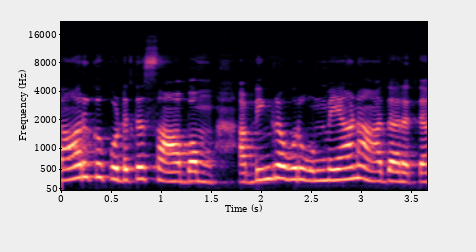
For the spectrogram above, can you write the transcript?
யாருக்கு கொடுத்த சாபம்? அப்படிங்கிற ஒரு உண்மையான ஆதாரத்தை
